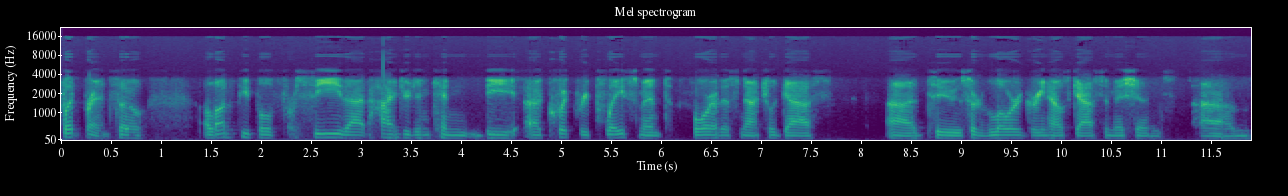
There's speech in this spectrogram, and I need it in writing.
footprint. So a lot of people foresee that hydrogen can be a quick replacement for this natural gas uh, to sort of lower greenhouse gas emissions um,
